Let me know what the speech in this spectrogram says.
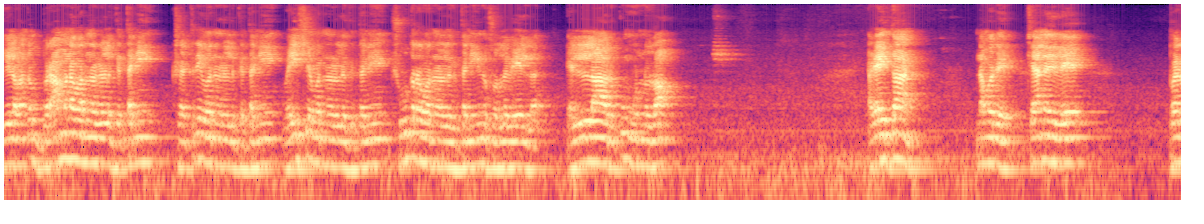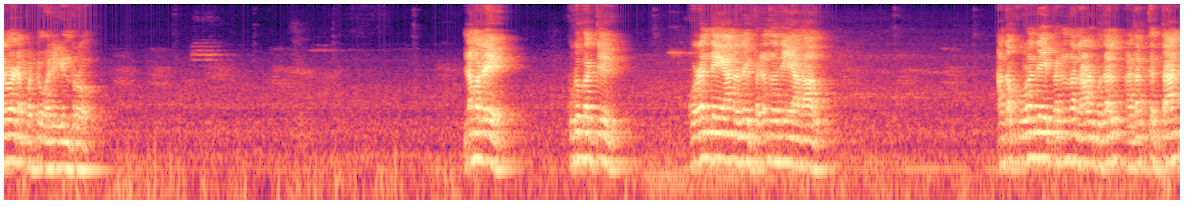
இதில் வந்து பிராமண வர்ணர்களுக்கு தனி க்ஷத்ரிய வர்ணர்களுக்கு தனி வைசிய வர்ணர்களுக்கு தனி சூத்திர வர்ணர்களுக்கு தனின்னு சொல்லவே இல்லை. எல்லாருக்கும் ஒன்று தான் அதைத்தான் நமது சேனலிலே பரவடப்பட்டு வருகின்றோம். நமது குடும்பத்தில் குழந்தையானது பிறந்ததேயானால் அந்த குழந்தை பிறந்த நாள் முதல் அதற்குத்தான்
